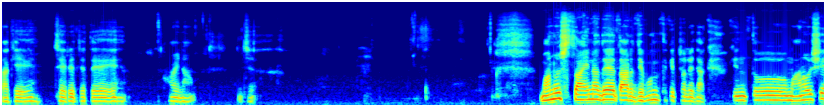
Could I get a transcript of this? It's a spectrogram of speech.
তাকে ছেড়ে যেতে হয় না। মানুষ চায় না যে তার জীবন থেকে চলে যাক, কিন্তু মানুষে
